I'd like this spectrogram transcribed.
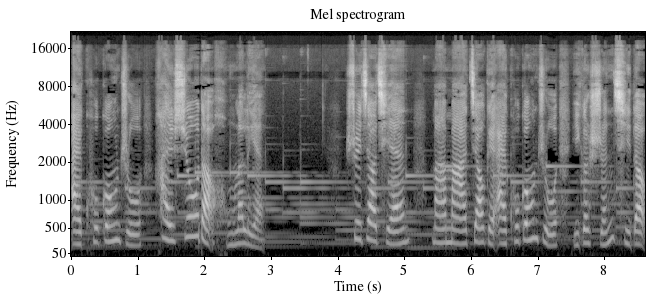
爱哭公主害羞地红了脸。睡觉前，妈妈教给爱哭公主一个神奇的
